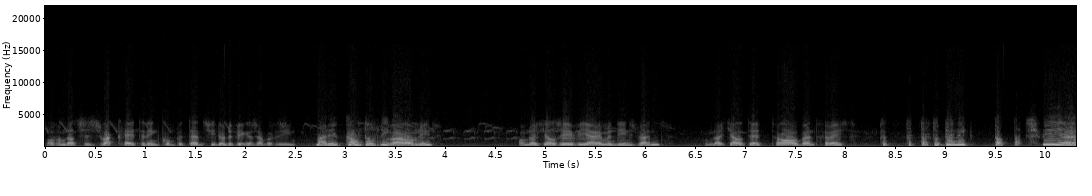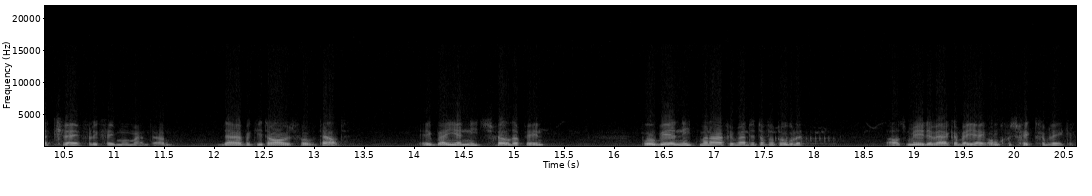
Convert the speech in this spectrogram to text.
Of omdat ze zwakheid en incompetentie door de vingers hebben gezien? Maar u kan toch niet... Waarom niet? Omdat je al zeven jaar in mijn dienst bent? Omdat je altijd trouw bent geweest? Dat, dat, dat ben ik. Dat, dat zweer Daar ik. twijfel ik geen moment aan. Daar heb ik je trouwens voor betaald. Ik ben je niet schuldig, Peen. Probeer niet mijn argumenten te vertroebelen. Als medewerker ben jij ongeschikt gebleken.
